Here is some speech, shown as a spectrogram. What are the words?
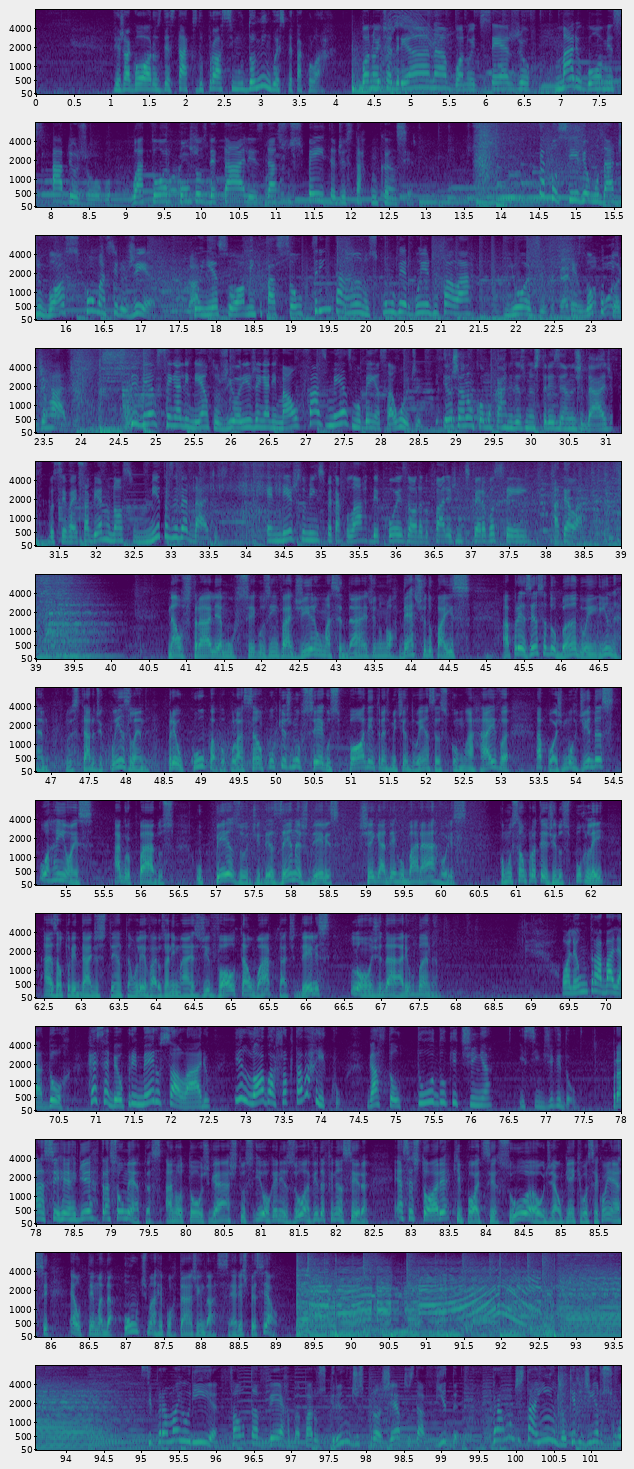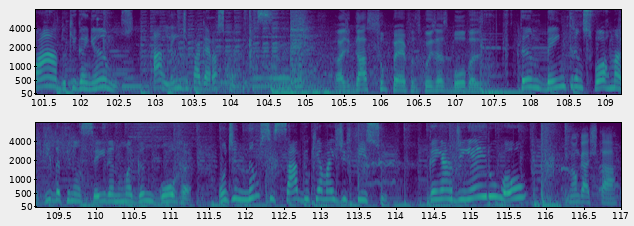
Veja agora os destaques do próximo Domingo Espetacular. Boa noite, Adriana. Boa noite, Sérgio. Mário Gomes abre o jogo. O ator conta os detalhes da suspeita de estar com câncer. É possível mudar de voz com uma cirurgia? Conheço o homem que passou 30 anos com vergonha de falar e hoje é locutor de rádio. Viver sem alimentos de origem animal faz mesmo bem à saúde? Eu já não como carne desde os meus 13 anos de idade. Você vai saber no nosso Mitos e Verdades. É neste domingo espetacular, depois da Hora do Faro, e a gente espera você, hein? Até lá! Na Austrália, morcegos invadiram uma cidade no nordeste do país. A presença do bando em Inham, no estado de Queensland, preocupa a população porque os morcegos podem transmitir doenças como a raiva após mordidas ou arranhões. Agrupados, o peso de dezenas deles chega a derrubar árvores. Como são protegidos por lei, as autoridades tentam levar os animais de volta ao habitat deles, longe da área urbana. Olha, um trabalhador recebeu o primeiro salário e logo achou que estava rico gastou tudo o que tinha e se endividou. Para se reerguer, traçou metas, anotou os gastos e organizou a vida financeira. Essa história, que pode ser sua ou de alguém que você conhece, é o tema da última reportagem da série especial. Se para a maioria falta verba para os grandes projetos da vida, para onde está indo aquele dinheiro suado que ganhamos, além de pagar as contas? A gente gasta supérfluos, coisas bobas. Também transforma a vida financeira numa gangorra, onde não se sabe o que é mais difícil: ganhar dinheiro ou. Não gastar.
